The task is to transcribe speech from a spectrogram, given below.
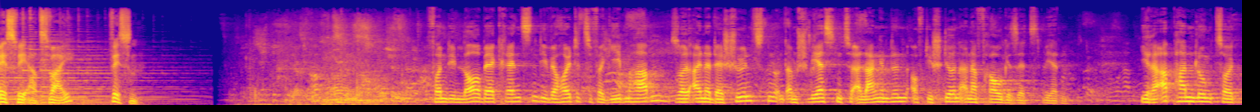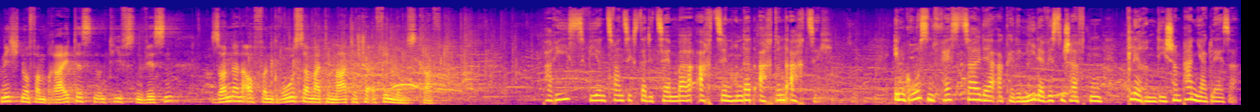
SWR 2 Wissen. Von den Lorbeerkränzen, die wir heute zu vergeben haben, soll einer der schönsten und am schwersten zu erlangenden auf die Stirn einer Frau gesetzt werden. Ihre Abhandlung zeugt nicht nur vom breitesten und tiefsten Wissen, sondern auch von großer mathematischer Erfindungskraft. Paris, 24. Dezember 1888. Im großen Festsaal der Akademie der Wissenschaften klirren die Champagnergläser.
